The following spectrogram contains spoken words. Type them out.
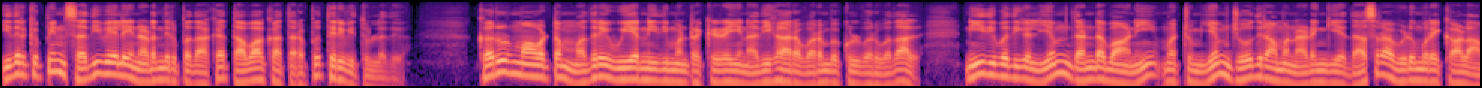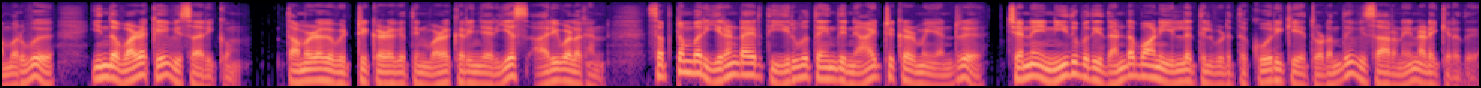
இதற்கு பின் சதிவேலை நடந்திருப்பதாக தவாக்கா தரப்பு தெரிவித்துள்ளது. கரூர் மாவட்டம் மதுரை உயர்நீதிமன்ற கிளையின் அதிகார வரம்புக்குள் வருவதால் நீதிபதிகள் எம் தண்டபாணி மற்றும் எம் ஜோதிராமன் அடங்கிய தசரா விடுமுறை கால அமர்வு இந்த வழக்கை விசாரிக்கும். தமிழக வெற்றிக் கழகத்தின் வழக்கறிஞர் எஸ். அறிவழகன் செப்டம்பர் இரண்டாயிரத்தி இருபத்தைந்து ஞாயிற்றுக்கிழமை அன்று சென்னை நீதிபதி தண்டபாணி இல்லத்தில் விடுத்த கோரிக்கையை தொடர்ந்து விசாரணை நடக்கிறது.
